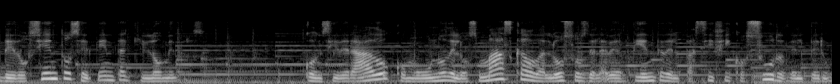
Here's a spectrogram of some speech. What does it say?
de 270 kilómetros, considerado como uno de los más caudalosos de la vertiente del Pacífico Sur del Perú.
